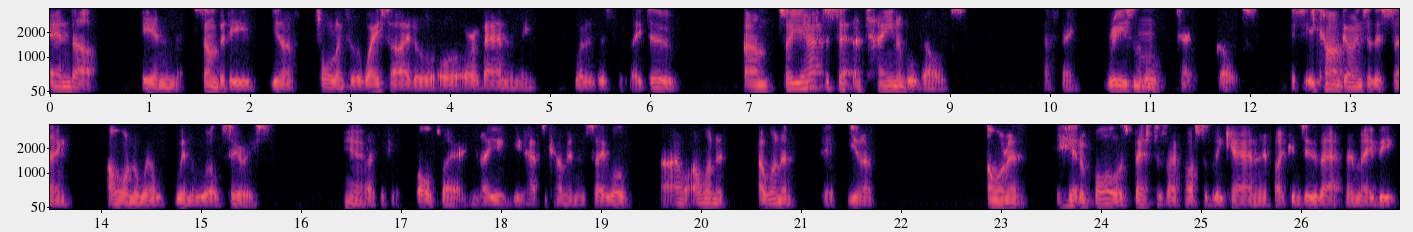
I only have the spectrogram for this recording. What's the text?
end up in somebody, you know, falling to the wayside or, or, or abandoning what it is that they do. Um, so you have to set attainable goals, I think, reasonable, mm. goals. It's, you can't go into this saying, I want to win, win the World Series. Yeah. Like if you're a ball player, you know, you, you have to come in and say, well, I, I want to, I want to, you know, I want to hit a ball as best as I possibly can. And if I can do that, then maybe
